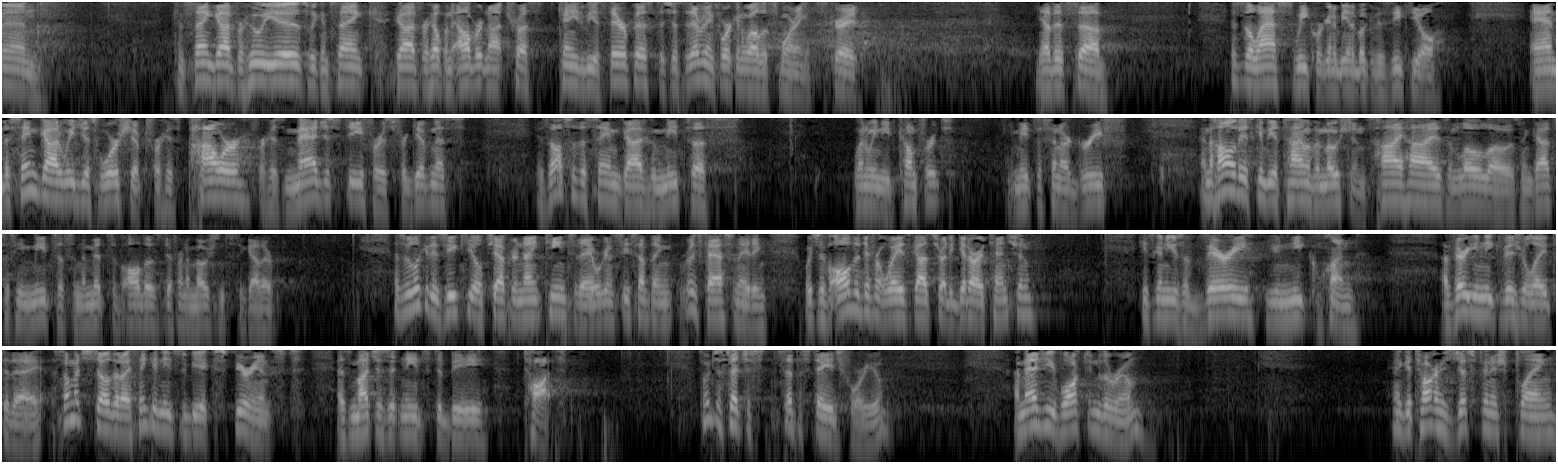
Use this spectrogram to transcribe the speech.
Amen. We can thank God for who He is. We can thank God for helping Albert not trust Kenny to be his therapist. It's just that everything's working well this morning. It's great. Yeah, this uh, this is the last week we're going to be in the book of Ezekiel, and the same God we just worshipped for His power, for His majesty, for His forgiveness, is also the same God who meets us when we need comfort. He meets us in our grief. And the holidays can be a time of emotions, high highs and low lows, and God says He meets us in the midst of all those different emotions together. As we look at Ezekiel chapter 19 today, we're going to see something really fascinating, which of all the different ways God's tried to get our attention, He's going to use a very unique one, a very unique visual aid today. So much so that I think it needs to be experienced as much as it needs to be taught. So I'll just set, just set the stage for you. Imagine you've walked into the room, and guitar has just finished playing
